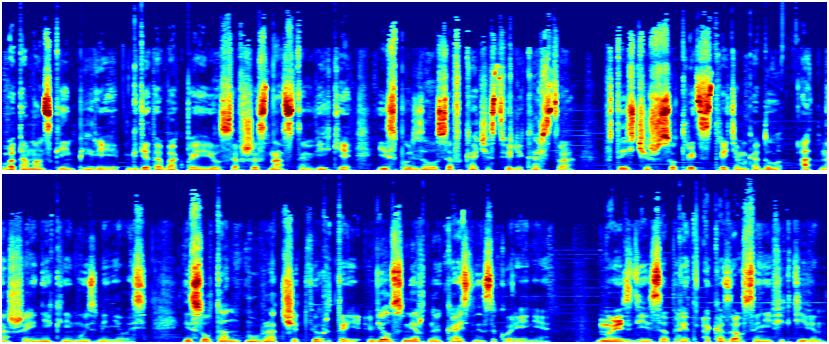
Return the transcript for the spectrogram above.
В Атаманской империи, где табак появился в XVI веке и использовался в качестве лекарства, в 1633 году отношение к нему изменилось, и султан Мурат IV вел смертную казнь за курение – но и здесь запрет оказался неэффективен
